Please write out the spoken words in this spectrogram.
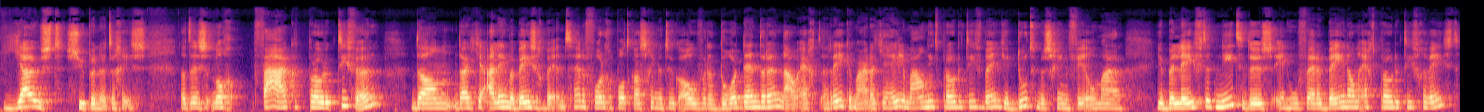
juist super nuttig is. Dat is nog vaak productiever dan dat je alleen maar bezig bent. De vorige podcast ging natuurlijk over dat doordenderen. Nou, echt reken maar dat je helemaal niet productief bent. Je doet misschien veel, maar je beleeft het niet. Dus in hoeverre ben je dan echt productief geweest?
